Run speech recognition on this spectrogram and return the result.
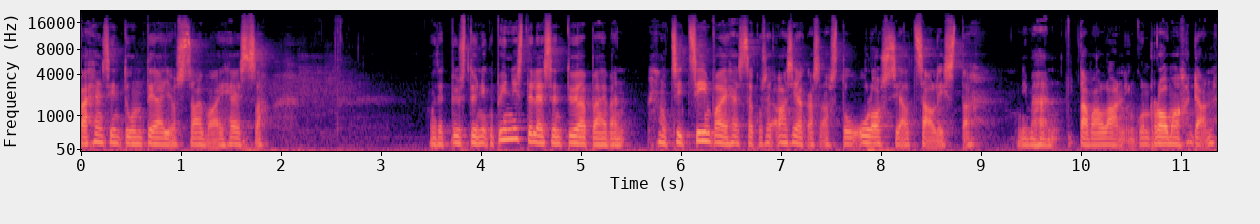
vähensin tunteja jossain vaiheessa, mutta pystyy niin pinnistelemään sen työpäivän, mutta sitten siinä vaiheessa, kun se asiakas astuu ulos sieltä salista, niin mähän tavallaan niin kun romahdan.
